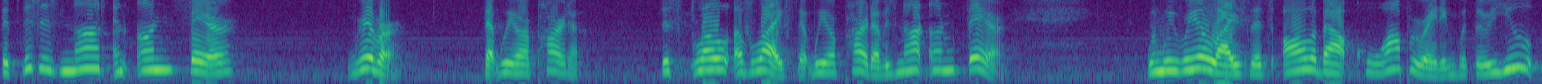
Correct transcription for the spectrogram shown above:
that this is not an unfair river that we are a part of. This flow of life that we are part of is not unfair. When we realize that it's all about cooperating with the u-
